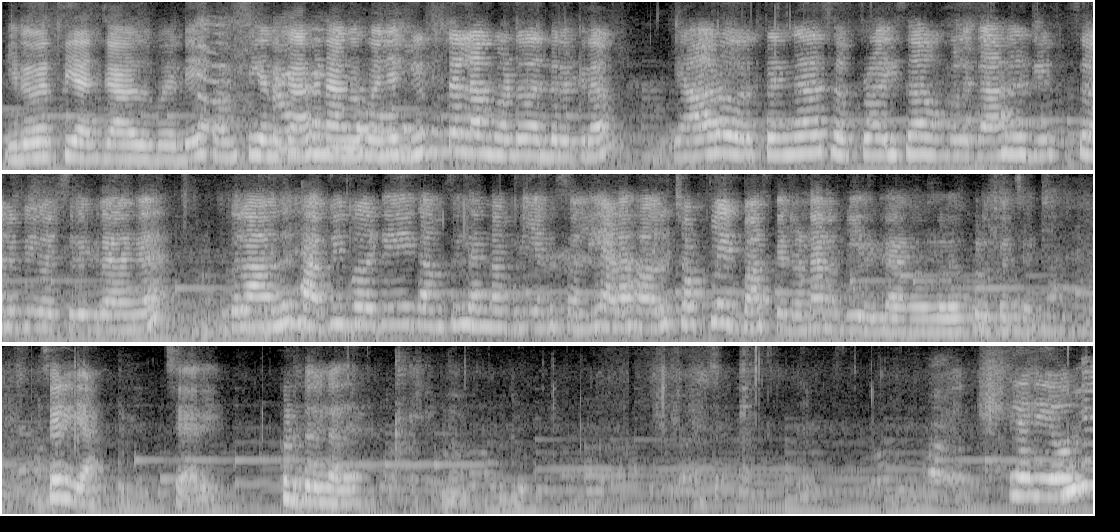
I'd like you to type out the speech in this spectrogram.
இருபத்தி அஞ்சாவது பர்த்டே கம்சிகனுக்காக நாங்க கொஞ்சம் கிஃப்ட் எல்லாம் கொண்டு வந்திருக்கிறோம். யாரோ ஒருத்தங்க சர்ப்ரைஸா உங்களுக்காக கிஃப்ட்ஸ் அனுப்பி வச்சிருக்கிறாங்க. முதலாவது ஹாப்பி பர்த்டே கம்சிகன் அப்படின்னு சொல்லி அழகா ஒரு சாக்லேட் பாஸ்கெட் ஒன்று அனுப்பி இருக்கிறாங்க. உங்களுக்கு கொடுக்க சொல்லி. சரியா? சரி. கொடுத்துருங்க அதை. சரி ஓகே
